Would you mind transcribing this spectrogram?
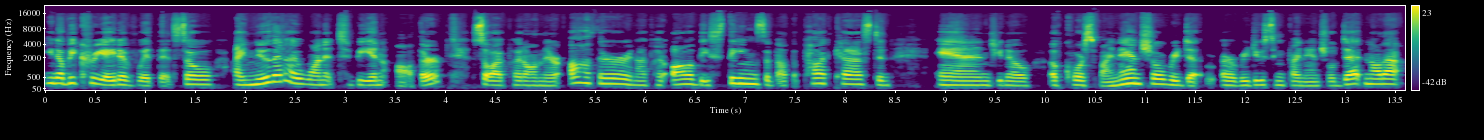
you know, be creative with it. So I knew that I wanted to be an author. So I put on their author and I put all of these things about the podcast and, and, you know, of course, financial, redu- uh, reducing financial debt and all that.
